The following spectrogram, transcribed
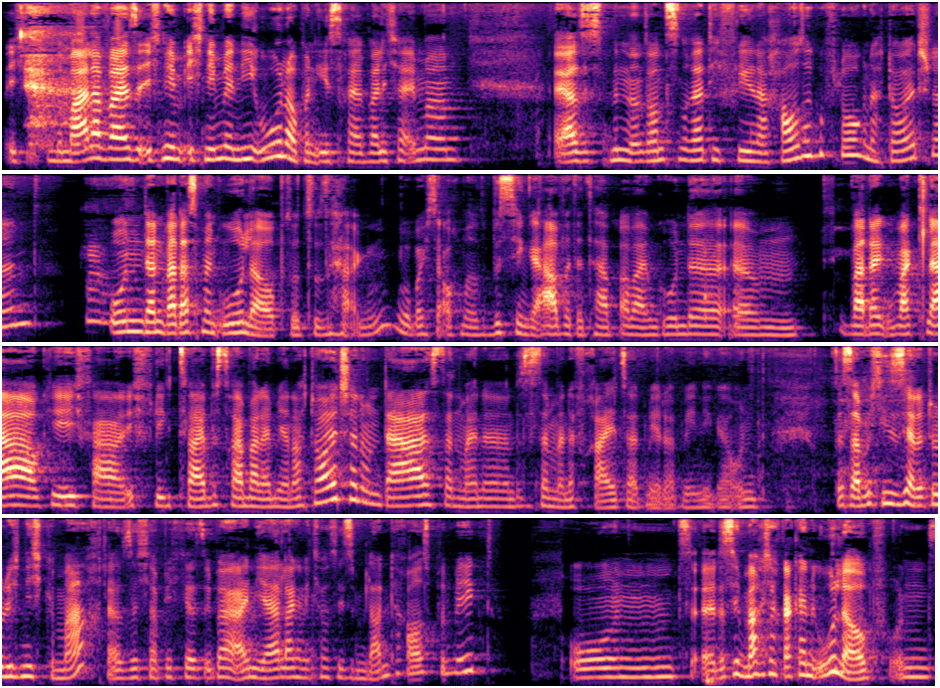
Ich normalerweise, ich nehme ich nehme ja nie Urlaub in Israel, weil ich ja immer, also ich bin ansonsten relativ viel nach Hause geflogen, nach Deutschland. Und dann war das mein Urlaub sozusagen, wobei ich da auch mal so ein bisschen gearbeitet habe. Aber im Grunde ähm, war dann war klar, okay, ich fahre, ich fliege zwei bis dreimal im Jahr nach Deutschland und da ist dann meine, das ist dann meine Freizeit mehr oder weniger. Und das habe ich dieses Jahr natürlich nicht gemacht. Also ich habe mich jetzt über ein Jahr lang nicht aus diesem Land heraus bewegt. Und äh, deswegen mache ich auch gar keinen Urlaub. Und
